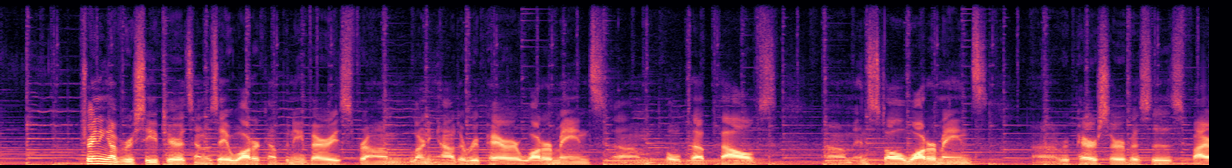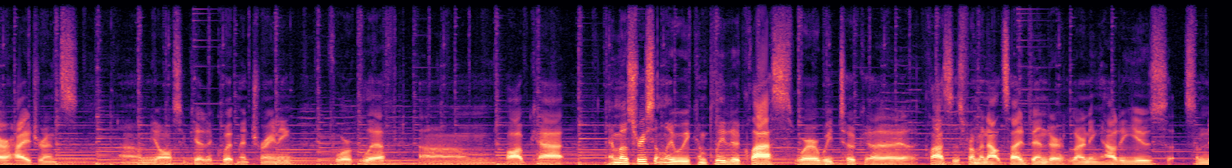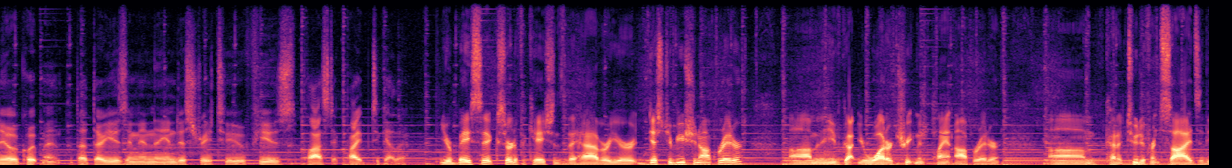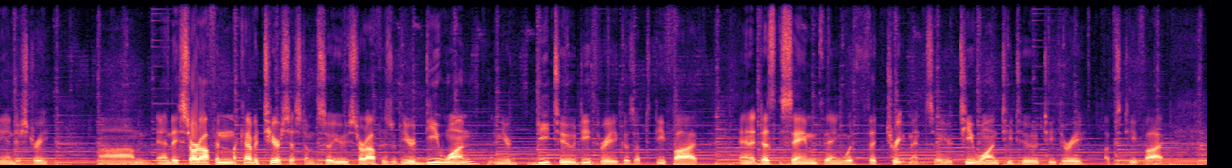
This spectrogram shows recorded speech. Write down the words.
Training I've received here at San Jose Water Company varies from learning how to repair water mains, um, bolt up valves, um, install water mains, uh, repair services, fire hydrants. Um, you also get equipment training, forklift, um, bobcat. And most recently we completed a class where we took uh, classes from an outside vendor learning how to use some new equipment that they're using in the industry to fuse plastic pipe together. Your basic certifications they have are your distribution operator, um, and then you've got your water treatment plant operator, um, kind of two different sides of the industry. Um, and they start off in kind of a tier system. So you start off as with your D1 and your D2, D3, it goes up to D5, and it does the same thing with the treatment. So your T1, T2, T3, up to T5.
